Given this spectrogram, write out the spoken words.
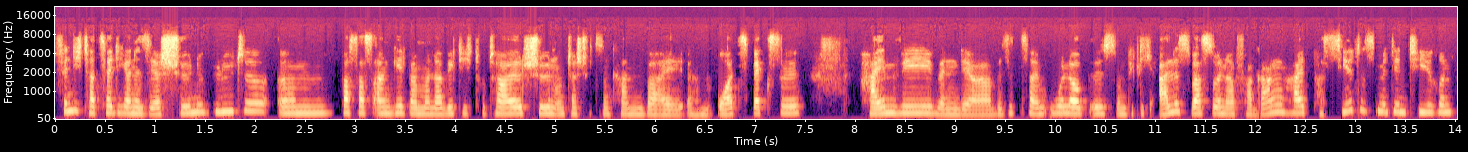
Finde ich tatsächlich eine sehr schöne Blüte, ähm, was das angeht, weil man da wirklich total schön unterstützen kann bei ähm, Ortswechsel. Heimweh, wenn der Besitzer im Urlaub ist und wirklich alles, was so in der Vergangenheit passiert ist mit den Tieren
